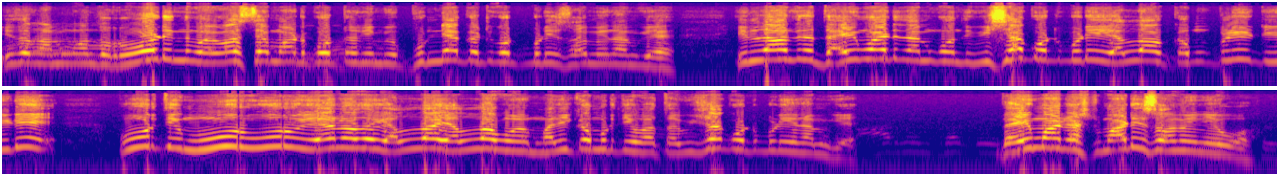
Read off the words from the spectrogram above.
ಇದು ನಮಗೊಂದು ರೋಡಿನ ವ್ಯವಸ್ಥೆ ಮಾಡಿಕೊಟ್ಟು ನಿಮಗೆ ಪುಣ್ಯ ಕಟ್ಟಿಕೊಟ್ಬಿಡಿ ಸ್ವಾಮಿ ನಮಗೆ. ಇಲ್ಲಾಂದರೆ ದಯಮಾಡಿ ನಮಗೊಂದು ವಿಷ ಕೊಟ್ಬಿಡಿ. ಎಲ್ಲ ಕಂಪ್ಲೀಟ್ ಇಡೀ ಪೂರ್ತಿ ಮೂರು ಊರು ಏನದು ಎಲ್ಲ ಎಲ್ಲ ಮಲಿಕೊಂಬಿಡ್ತೀವಿ ಆತ. ವಿಷ ಕೊಟ್ಬಿಡಿ ನಮಗೆ. ದಯಮಾಡಿ ಅಷ್ಟು ಮಾಡಿ ಸ್ವಾಮಿ ನೀವು.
